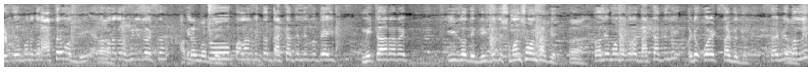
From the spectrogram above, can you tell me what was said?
এই যে মনে করো হাতের মধ্যে এটা মনে করো ফ্রিজ হয়েছে। হাতের মধ্যে? পালার ভিতর ধাক্কা দিলে যদি এই মিটার আর ই যদি ডি যদি সমান সমান থাকে হ্যাঁ। তাহলে মনে করো ধাক্কা দিলে ওইটা ওয়েট চাইবে ধরে চাইবে ধরলে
